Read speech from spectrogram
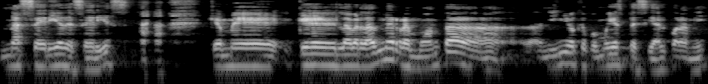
una serie de series que me, que la verdad me remonta a, niño, que fue muy especial para mí.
